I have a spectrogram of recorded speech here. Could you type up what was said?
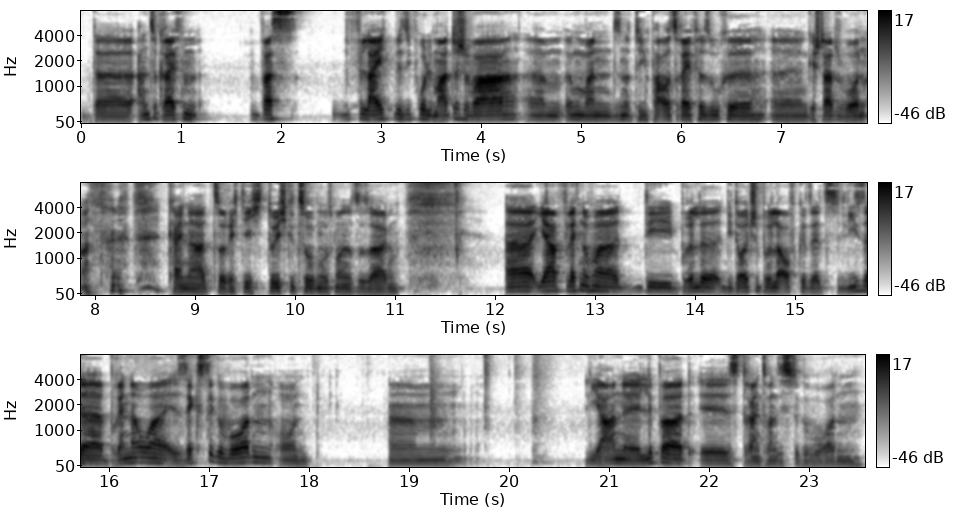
da anzugreifen, was vielleicht ein bisschen problematisch war. Ähm, irgendwann sind natürlich ein paar Ausreihversuche äh, gestartet worden und keiner hat so richtig durchgezogen, muss man so sagen. Äh, ja, vielleicht nochmal die Brille, die deutsche Brille aufgesetzt. Lisa Brennauer ist Sechste geworden und ähm, Liane Lippert ist 23. geworden.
